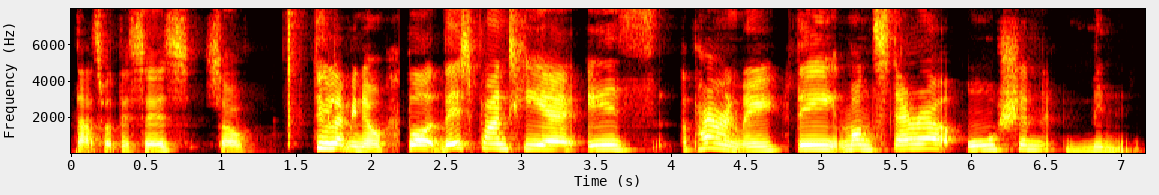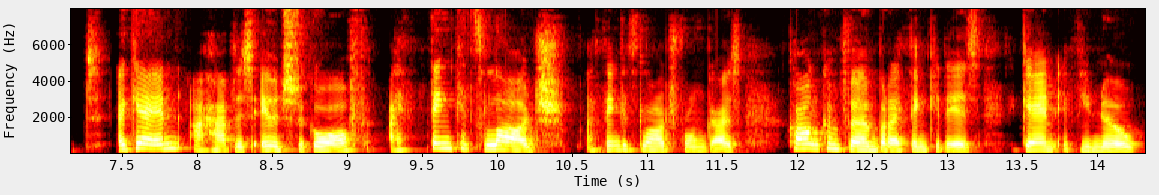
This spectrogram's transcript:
that's what this is. So do let me know. But this plant here is apparently the Monstera Ocean Mint. Again, I have this image to go off. I think it's large. I think it's large form, guys. Can't confirm, but I think it is. Again, if you know,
